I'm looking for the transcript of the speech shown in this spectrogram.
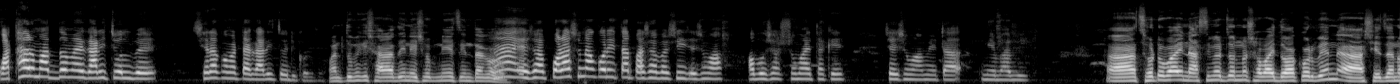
কথার মাধ্যমে গাড়ি চলবে। সেরকম একটা গাড়ি তৈরি করব। মানে তুমি কি সারাদিন এসব নিয়ে চিন্তা করো? হ্যাঁ এসব পড়াশোনা করি তার পাশাপাশি যে সময় অবসর সময় থাকে সেই সময় আমি এটা নিয়ে ভাবি। আহ, ছোট ভাই নাসিমের জন্য সবাই দোয়া করবেন আহ, সে যেন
